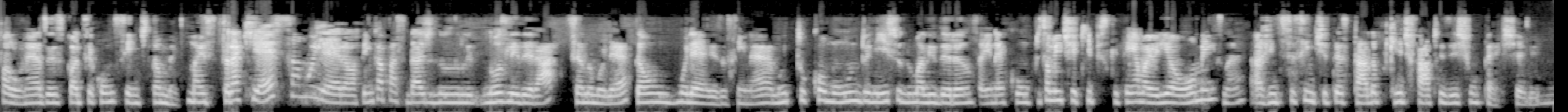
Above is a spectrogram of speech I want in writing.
falou, né? Às vezes pode ser consciente também. Mas será que essa mulher, ela tem capacidade de nos liderar sendo mulher? Então, mulheres, assim, né? É muito comum do início de uma liderança aí, né? Com principalmente equipes que tem a maioria homens, né? A gente se sentir testada porque de fato existe um teste ali. Né?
